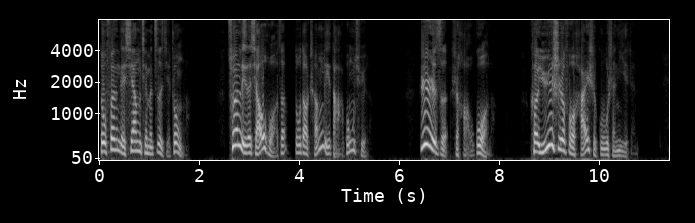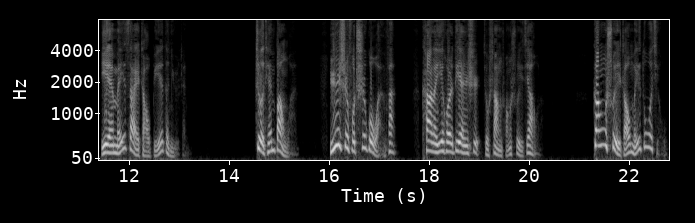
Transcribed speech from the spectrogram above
都分给乡亲们自己种了，村里的小伙子都到城里打工去了。日子是好过了，可于师傅还是孤身一人，也没再找别的女人。这天傍晚，于师傅吃过晚饭，看了一会儿电视，就上床睡觉了。刚睡着没多久，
